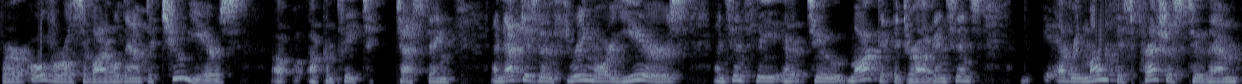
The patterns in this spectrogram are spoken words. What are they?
for overall survival down to two years, uh, a complete testing. And that gives them three more years and since the uh, to market the drug, and since every month is precious to them,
